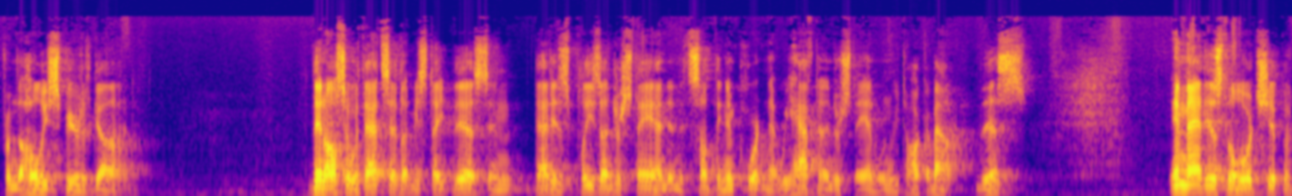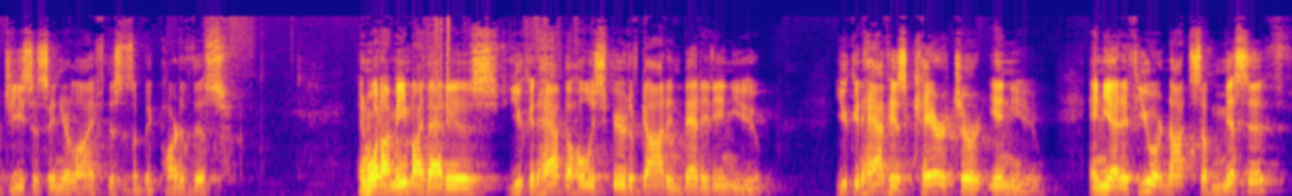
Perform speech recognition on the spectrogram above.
from the Holy Spirit of God. Then, also, with that said, let me state this, and that is please understand, and it's something important that we have to understand when we talk about this, and that is the Lordship of Jesus in your life. This is a big part of this. And what I mean by that is you can have the Holy Spirit of God embedded in you, you can have His character in you. And yet, if you are not submissive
